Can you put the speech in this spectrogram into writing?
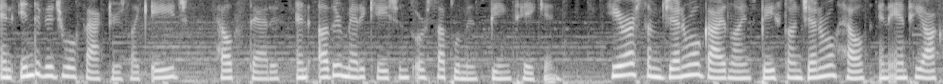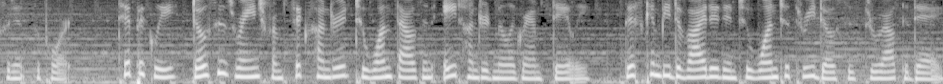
and individual factors like age, health status, and other medications or supplements being taken. Here are some general guidelines based on general health and antioxidant support. Typically, doses range from 600 to 1,800 milligrams daily. This can be divided into 1 to 3 doses throughout the day.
